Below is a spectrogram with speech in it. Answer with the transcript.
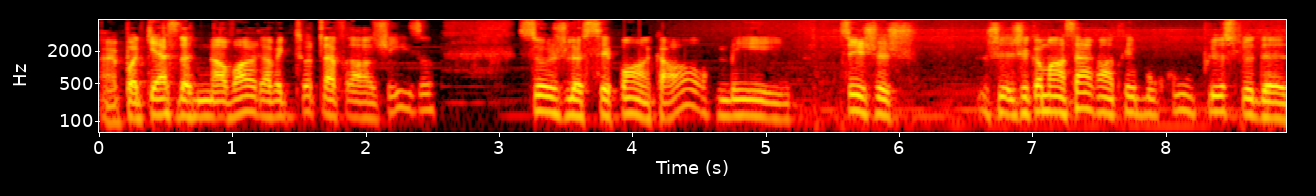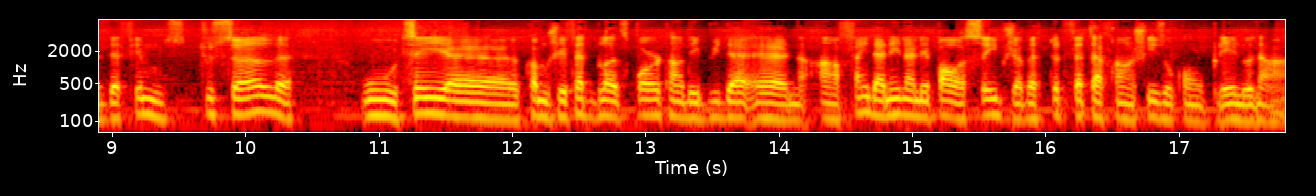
un podcast de 9 heures avec toute la franchise. Ça, je le sais pas encore, mais tu j'ai commencé à rentrer beaucoup plus de, films tout seul ou tu sais euh, comme j'ai fait Bloodsport en début euh, en fin d'année l'année passée puis j'avais tout fait la franchise au complet là, dans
